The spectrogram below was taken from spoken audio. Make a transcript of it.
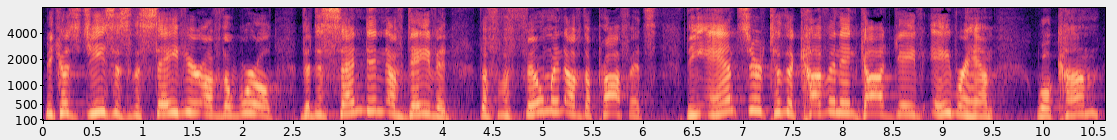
Because Jesus, the Savior of the world, the descendant of David, the fulfillment of the prophets, the answer to the covenant God gave Abraham, will come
